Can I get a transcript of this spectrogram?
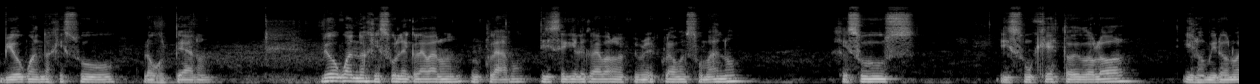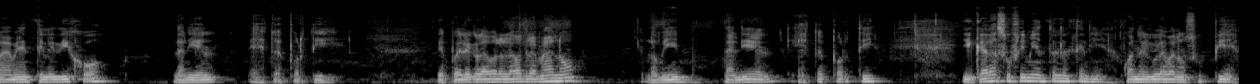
Vio cuando a Jesús lo golpearon. Vio cuando a Jesús le clavaron un clavo. Dice que le clavaron el primer clavo en su mano. Jesús hizo un gesto de dolor y lo miró nuevamente y le dijo, Daniel, esto es por ti. Después le clavaron la otra mano, lo mismo, Daniel, esto es por ti. Y cada sufrimiento que él tenía, cuando le clavaron sus pies,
